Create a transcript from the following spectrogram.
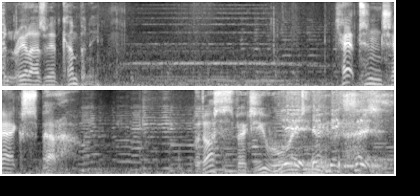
Didn't realize we had company. Captain Jack Sparrow. But I suspect you already knew that. You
